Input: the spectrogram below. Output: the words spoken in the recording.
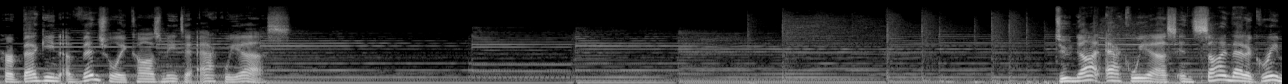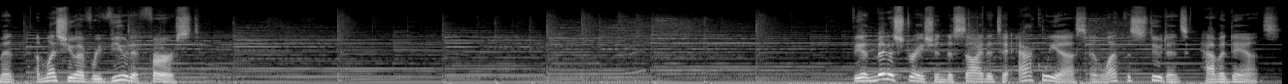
her begging eventually caused me to acquiesce. Do not acquiesce and sign that agreement unless you have reviewed it first. The administration decided to acquiesce and let the students have a dance.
